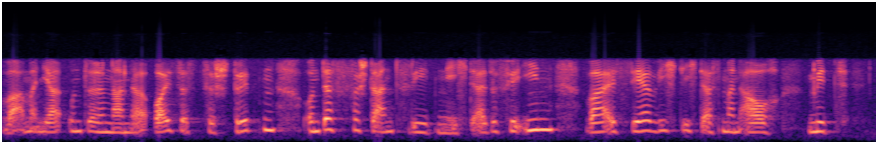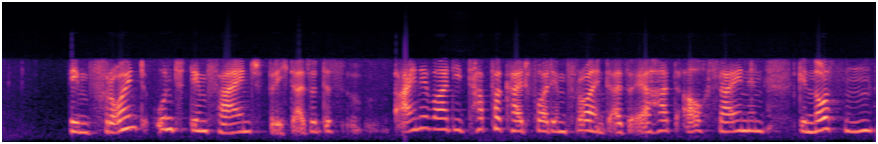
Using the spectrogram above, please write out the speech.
war man ja untereinander äußerst zerstritten und das verstand Fried nicht. Also für ihn war es sehr wichtig, dass man auch mit dem Freund und dem Feind spricht. Also das eine war die Tapferkeit vor dem Freund. Also er hat auch seinen Genossen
